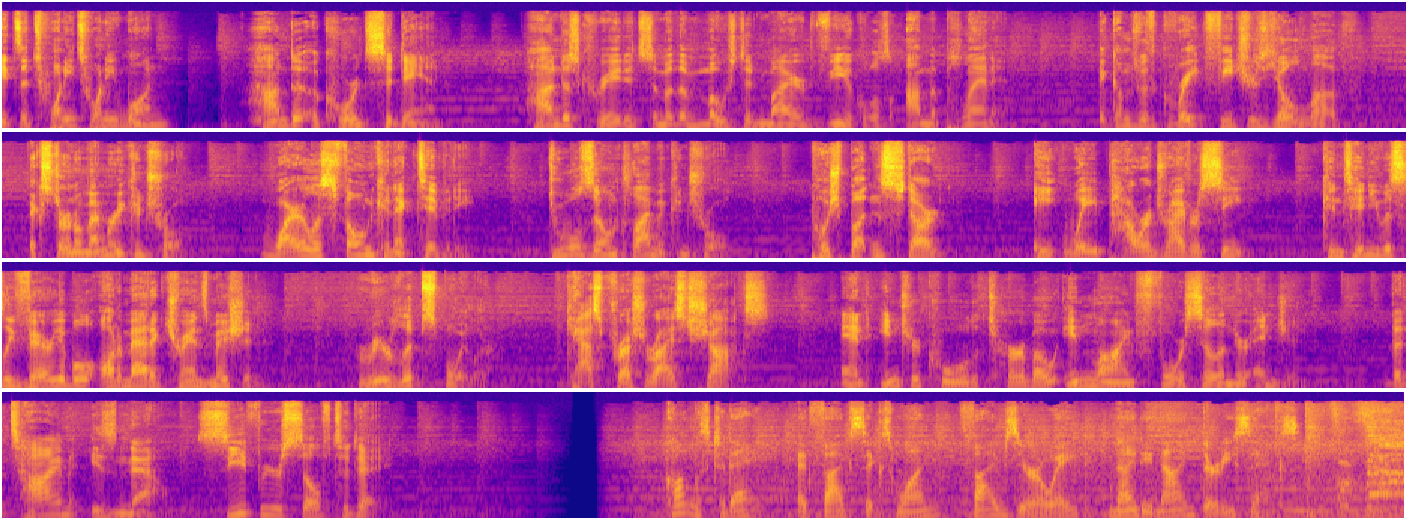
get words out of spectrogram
It's a 2021 Honda Accord sedan. Honda's created some of the most admired vehicles on the planet. It comes with great features you'll love external memory control, wireless phone connectivity, dual zone climate control, push button start, 8 way power driver seat, continuously variable automatic transmission, rear lip spoiler, gas pressurized shocks, and intercooled turbo inline four cylinder engine. The time is now. See it for yourself today. Call us today at 561 508 9936.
